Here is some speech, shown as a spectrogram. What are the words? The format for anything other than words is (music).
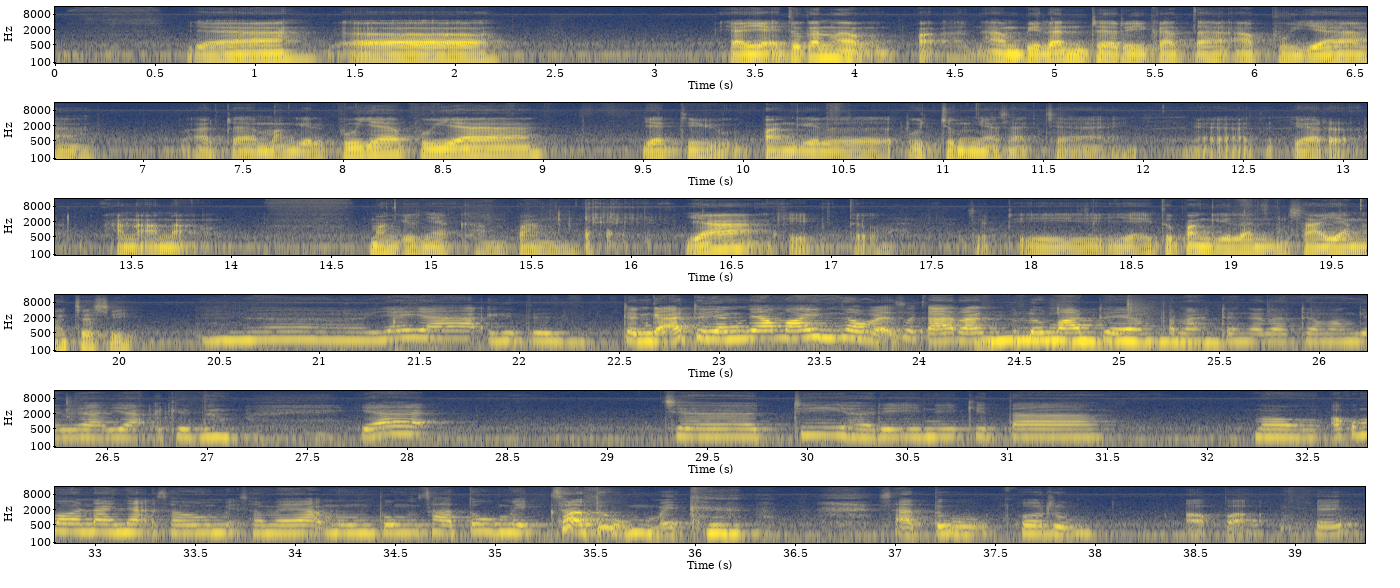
Ya eh ya ya itu kan ambilan dari kata abuya. Ada manggil buya, buya, ya dipanggil ujungnya saja. Ya, biar anak-anak manggilnya gampang. Ya gitu. Jadi ya itu panggilan sayang aja sih. Ya ya gitu. Dan nggak ada yang nyamain sampai sekarang. Belum ada yang pernah dengar ada manggil ya ya gitu. Ya. Jadi hari ini kita mau aku mau nanya sama Umi sama ya mumpung satu mic (laughs) satu mic satu forum apa eh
